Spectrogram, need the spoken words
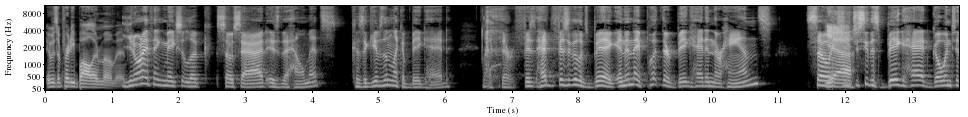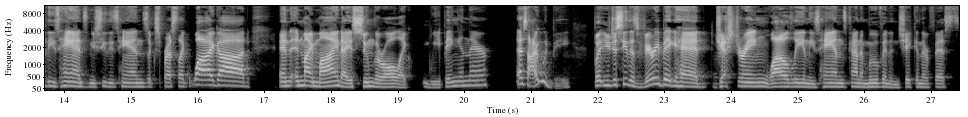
it was a pretty baller moment. You know what I think makes it look so sad is the helmets because it gives them like a big head. Like their phys- head physically looks big, and then they put their big head in their hands. So Yeah. you just see this big head go into these hands, and you see these hands express like "Why God?" And in my mind, I assume they're all like weeping in there, as I would be. But you just see this very big head gesturing wildly, and these hands kind of moving and shaking their fists.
